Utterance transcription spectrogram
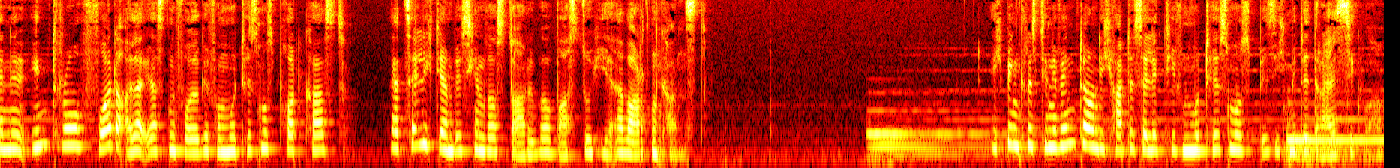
kleinen Intro vor der allerersten Folge vom Mutismus Podcast erzähle ich dir ein bisschen was darüber, was du hier erwarten kannst. Ich bin Christine Winter und ich hatte selektiven Mutismus, bis ich Mitte 30 war.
